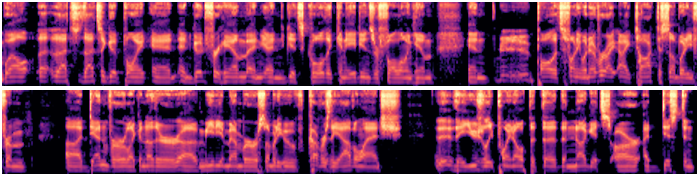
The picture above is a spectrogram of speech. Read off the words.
Well, uh, that's that's a good point, and and good for him, and and it's cool that Canadians are following him. And uh, Paul, it's funny whenever I, I talk to somebody from uh, Denver, like another uh, media member or somebody who covers the Avalanche, they usually point out that the the Nuggets are a distant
